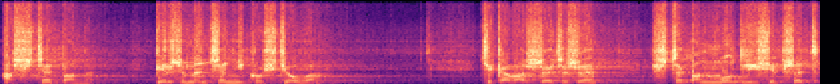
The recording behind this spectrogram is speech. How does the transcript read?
A Szczepan, pierwszy męczennik Kościoła, ciekawa rzecz, że Szczepan modli się przed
